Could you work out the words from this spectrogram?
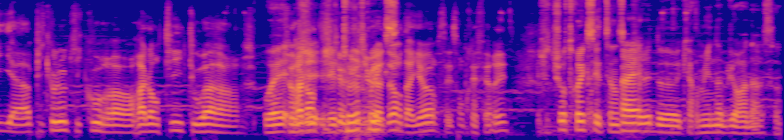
il y a Piccolo qui court au ralenti, tu vois. Ouais, Ce ralenti j'ai que Mizu adore, d'ailleurs, c'est son préféré. J'ai toujours trouvé que c'était inspiré de Carmina Burana, ça.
